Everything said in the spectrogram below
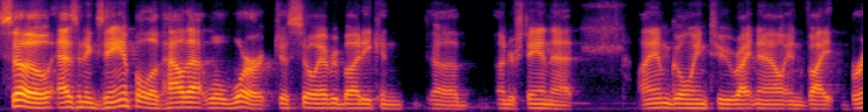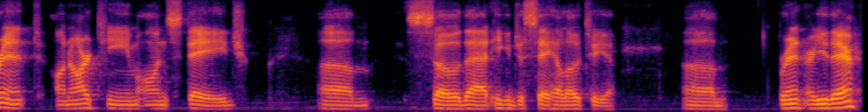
so as an example of how that will work, just so everybody can uh, understand that. I am going to right now invite Brent on our team on stage um, so that he can just say hello to you. Um, Brent, are you there?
